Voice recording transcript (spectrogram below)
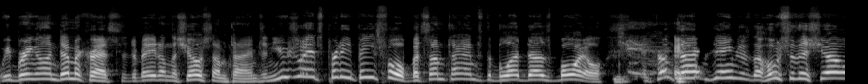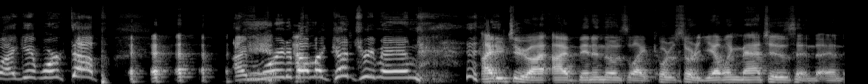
we bring on Democrats to debate on the show sometimes, and usually it's pretty peaceful, but sometimes the blood does boil. and sometimes, James, as the host of this show, I get worked up. I'm worried about my country, man. I do too. I, have been in those like sort of yelling matches, and and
